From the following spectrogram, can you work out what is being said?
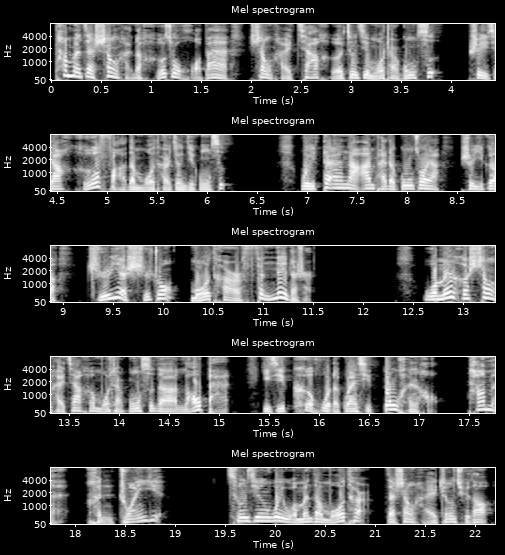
他们在上海的合作伙伴上海嘉禾经纪模特公司是一家合法的模特经纪公司，为戴安娜安排的工作呀是一个职业时装模特分内的事儿。我们和上海嘉禾模特公司的老板以及客户的关系都很好，他们很专业。曾经为我们的模特在上海争取到，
